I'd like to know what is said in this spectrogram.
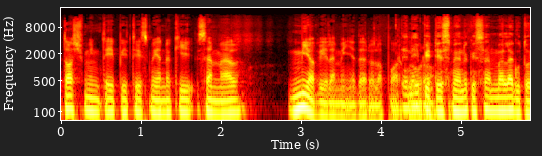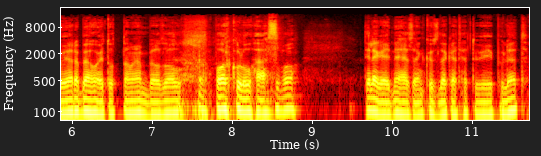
Tas, mint építészmérnöki szemmel, mi a véleményed erről a parkolóról? Én építészmérnöki szemmel legutoljára behajtottam ebbe az a parkolóházba. Tényleg egy nehezen közlekedhető épület.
